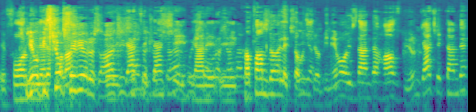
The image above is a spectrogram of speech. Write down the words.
e, formüllere Yo, biz çok falan, seviyoruz. E, gerçekten şey yani e, kafamda öyle çalışıyor bir nevi. O yüzden de haz duyuyorum. Gerçekten de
